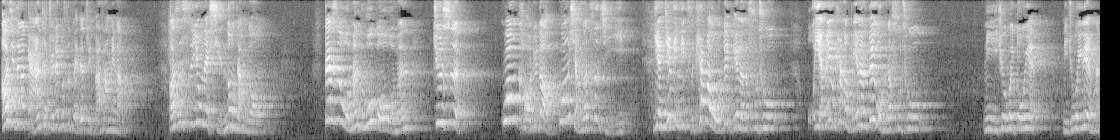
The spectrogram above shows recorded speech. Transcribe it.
而且这个感恩，它绝对不是摆在嘴巴上面的，而是是用在行动当中。但是我们如果我们就是光考虑到光想着自己，眼睛里面只看到我对别人的付出，我也没有看到别人对我们的付出，你就会多怨，你就会怨恨。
